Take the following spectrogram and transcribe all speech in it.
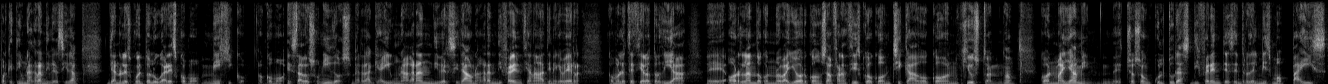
porque tiene una gran diversidad. Ya no les cuento lugares como México o como Estados Unidos, ¿verdad? Que hay una gran diversidad, una gran diferencia, nada tiene que ver como les decía el otro día, eh, Orlando con Nueva York, con San Francisco, con Chicago, con Houston, ¿no? con Miami. De hecho, son culturas diferentes dentro del mismo país,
